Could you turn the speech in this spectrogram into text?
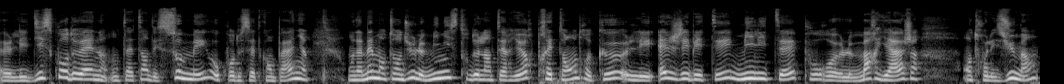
Euh, les discours de haine ont atteint des sommets au cours de cette campagne. On a même entendu le ministre de l'Intérieur prétendre que les LGBT militaient pour euh, le mariage entre les humains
